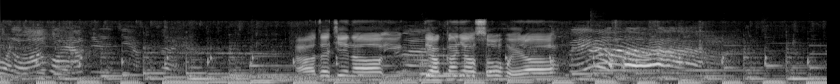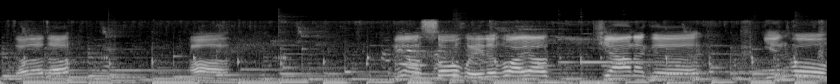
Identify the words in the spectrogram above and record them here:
我啊，我还要继续讲。好，再见喽，鱼钓竿要收回喽，没有收回的话要加那个延后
